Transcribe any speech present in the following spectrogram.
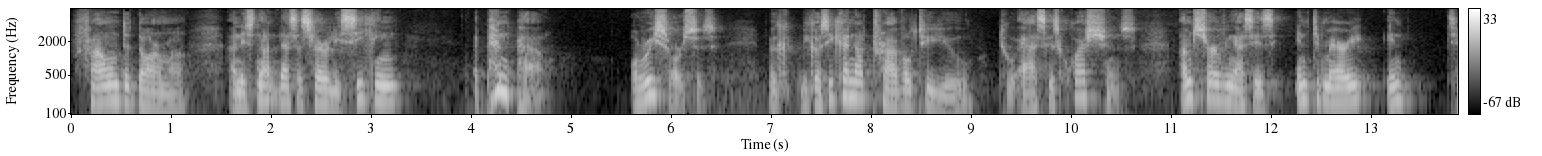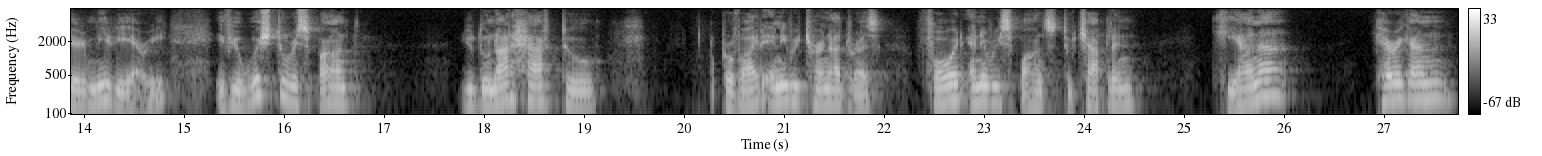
found the Dharma and is not necessarily seeking a pen pal or resources because he cannot travel to you to ask his questions. I'm serving as his intermediary. If you wish to respond, you do not have to provide any return address. Forward any response to Chaplain Kiana Kerrigan,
